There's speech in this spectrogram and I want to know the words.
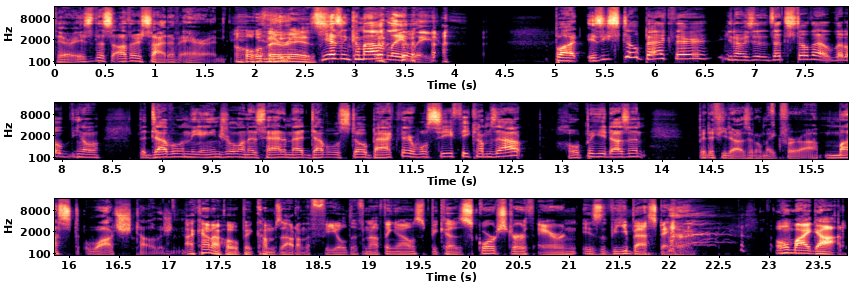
there is this other side of Aaron. Oh, there he- is. He hasn't come out lately. but is he still back there? You know, is, it, is that still that little, you know, the devil and the angel in his head, and that devil is still back there? We'll see if he comes out. Hoping he doesn't. But if he does, it'll make for a must watch television. I kind of hope it comes out on the field, if nothing else, because Scorched Earth Aaron is the best Aaron. oh my God.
